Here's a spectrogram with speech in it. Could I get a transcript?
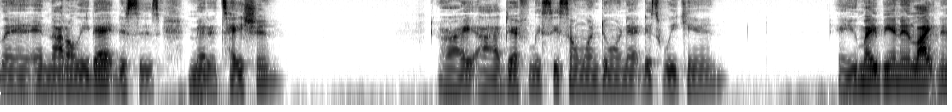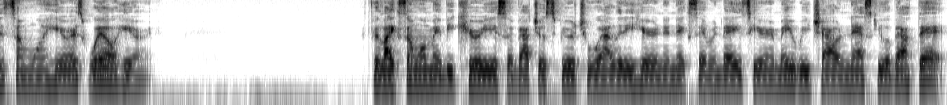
And not only that, this is meditation. All right. I definitely see someone doing that this weekend. And you may be an enlightening someone here as well here. Feel like someone may be curious about your spirituality here in the next seven days here and may reach out and ask you about that.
